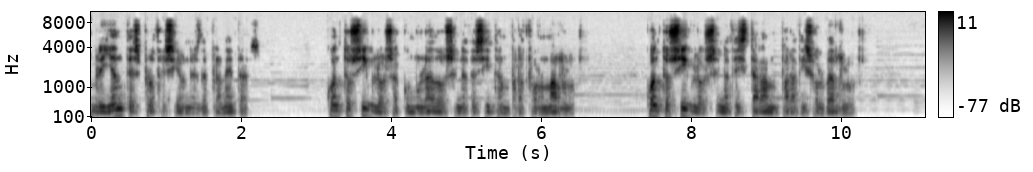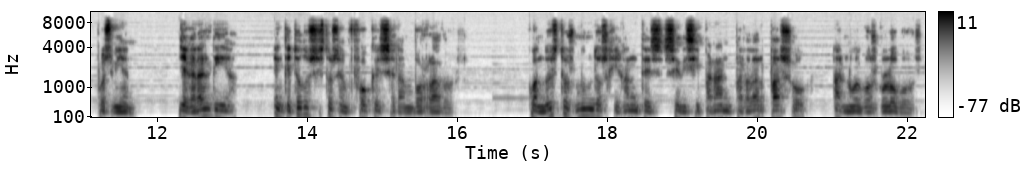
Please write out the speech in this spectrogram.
brillantes procesiones de planetas? ¿Cuántos siglos acumulados se necesitan para formarlos? ¿Cuántos siglos se necesitarán para disolverlos? Pues bien, llegará el día en que todos estos enfoques serán borrados cuando estos mundos gigantes se disiparán para dar paso a nuevos globos,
